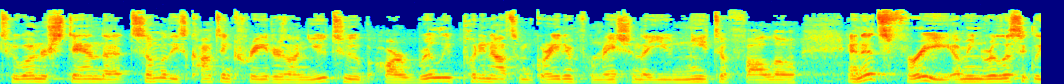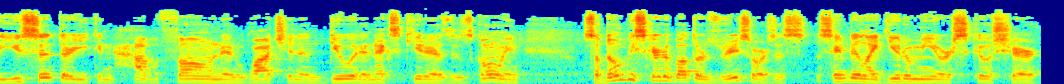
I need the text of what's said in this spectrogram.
to understand that some of these content creators on YouTube are really putting out some great information that you need to follow and it's free. I mean realistically you sit there you can have a phone and watch it and do it and execute it as it's going. So don't be scared about those resources. Same thing like Udemy or Skillshare.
